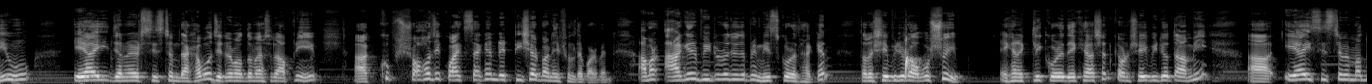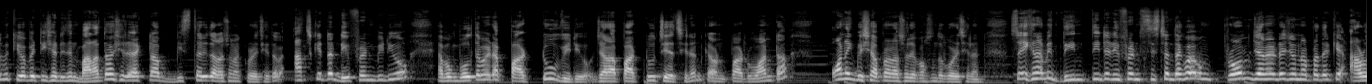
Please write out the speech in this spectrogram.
নিউ এআই জেনারেট সিস্টেম দেখাবো, যেটার মাধ্যমে আসলে আপনি খুব সহজে কয়েক সেকেন্ডে টি শার্ট বানিয়ে ফেলতে পারবেন। আমার আগের ভিডিওটা যদি আপনি মিস করে থাকেন, তাহলে সেই ভিডিওটা অবশ্যই এখানে ক্লিক করে দেখে আসেন, কারণ সেই ভিডিওতে আমি এআই সিস্টেমের মাধ্যমে কীভাবে টি শার্ট ডিজাইন বানাতে হয় সেটা একটা বিস্তারিত আলোচনা করেছি। তবে আজকে একটা ডিফারেন্ট ভিডিও এবং বলতে পারি এটা পার্ট টু ভিডিও যারা পার্ট টু চেয়েছিলেন, কারণ পার্ট ওয়ানটা অনেক বেশি আপনারা আসলে পছন্দ করেছিলেন। সো এখানে আমি তিন, তিনটা ডিফারেন্ট সিস্টেম দেখাবো এবং প্রম জেনারেটের জন্য আপনাদেরকে আরও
